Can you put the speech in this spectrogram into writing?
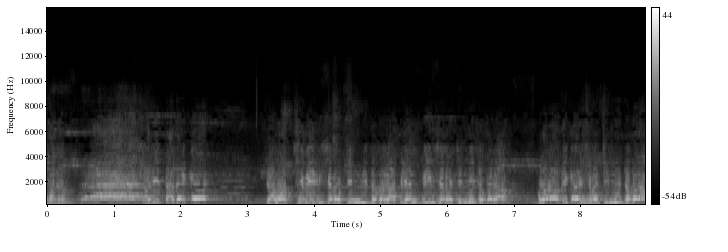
স্বজন কাজে তাদেরকে জামাত শিবির হিসেবে চিহ্নিত করা, বিএনপি হিসেবে চিহ্নিত করা, গণ অধিকার হিসেবে চিহ্নিত করা,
